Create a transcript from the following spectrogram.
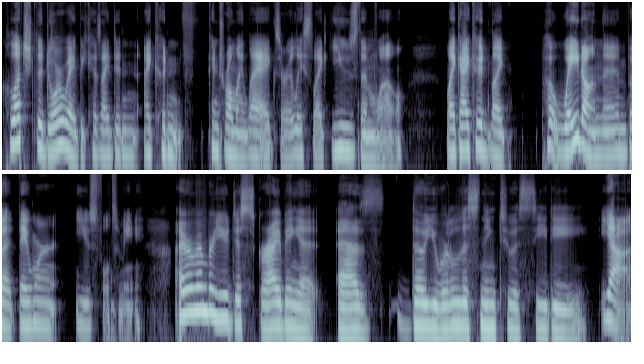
clutched the doorway because I didn't I couldn't control my legs or at least like use them well. Like I could like put weight on them, but they weren't useful to me. I remember you describing it as though you were listening to a CD. Yeah,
